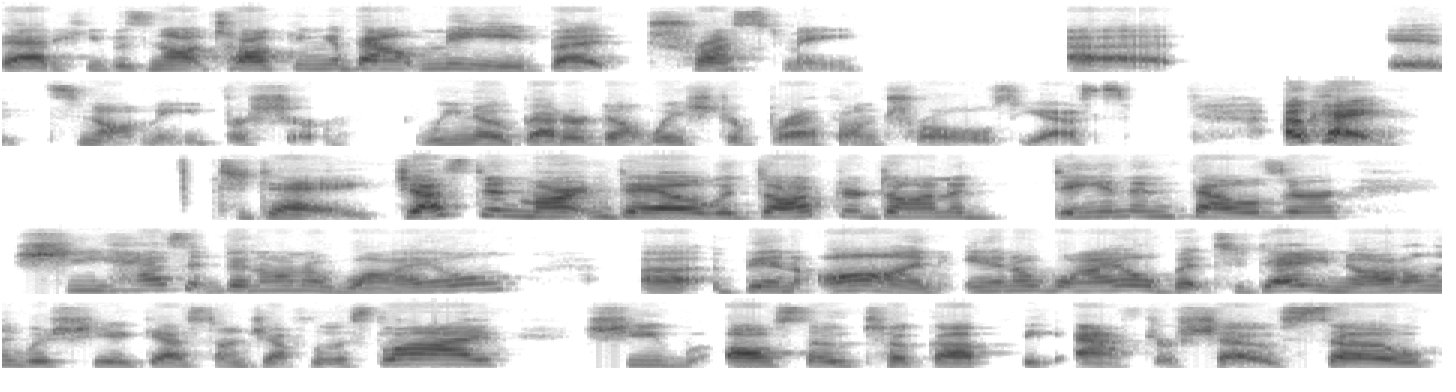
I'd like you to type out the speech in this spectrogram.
that he was not talking about me, but trust me, uh, it's not me for sure. We know better. Don't waste your breath on trolls. Yes. Okay. Today, Justin Martindale with Dr. Donna Dannenfelser. She hasn't been on a while, uh, been on in a while, but today, not only was she a guest on Jeff Lewis Live, she also took up the after show. So,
